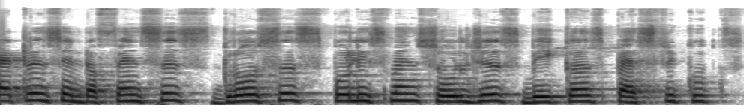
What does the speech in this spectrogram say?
patron saint of fences, grocers, policemen, soldiers, bakers, pastry cooks,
